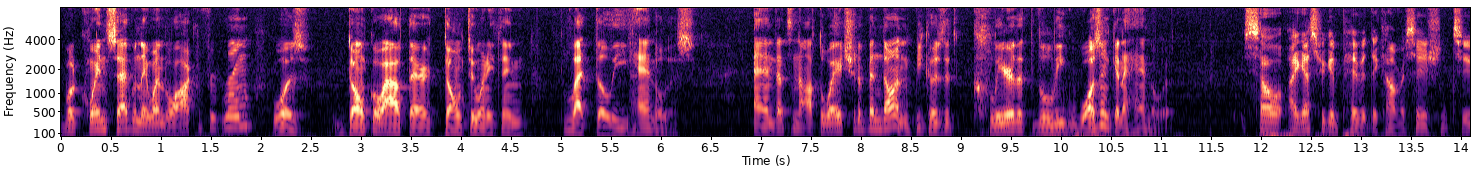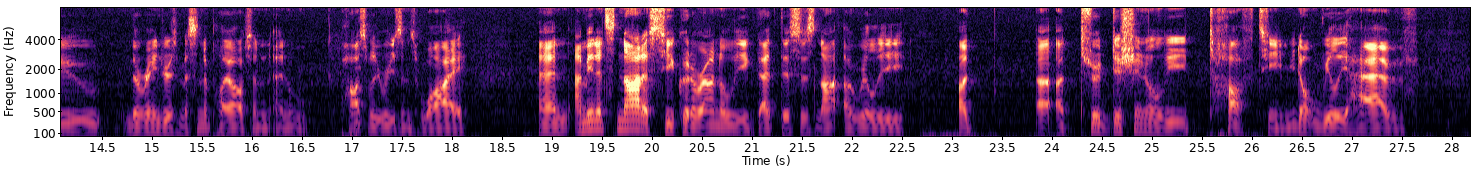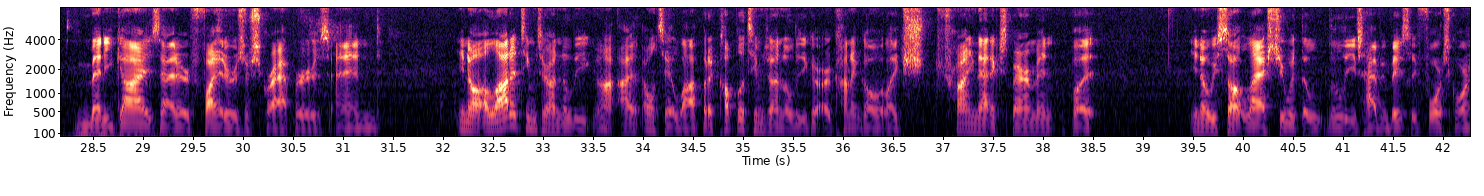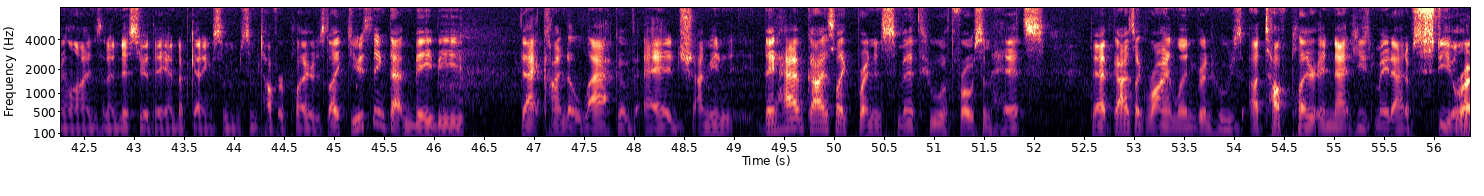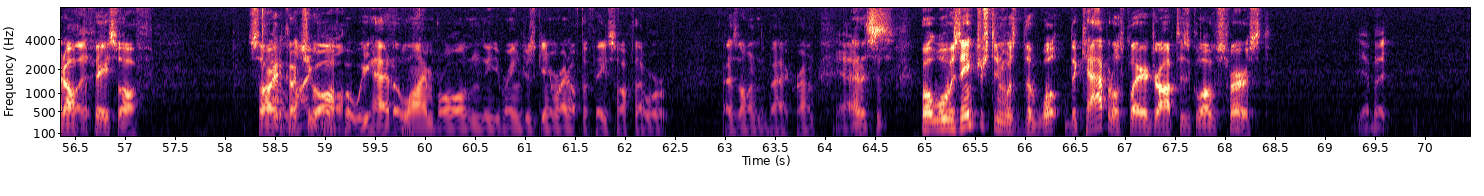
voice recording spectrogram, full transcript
what Quinn said when they went to the locker room was, "Don't go out there, don't do anything, let the league handle this." And that's not the way it should have been done because it's clear that the league wasn't going to handle it. So I guess we could pivot the conversation to the Rangers missing the playoffs and, and possibly reasons why. And I mean, it's not a secret around the league that this is not a really a a, a traditionally tough team. You don't really have many guys that are fighters or scrappers, and you know, a lot of teams around the league. I, I won't say a lot, but a couple of teams around the league are, are kind of going like sh- trying that experiment, but you know, we saw it last year with the the Leafs having basically four scoring lines, and then this year they end up getting some some tougher players. Like, do you think that maybe that kind of lack of edge? I mean, they have guys like Brendan Smith who will throw some hits. They have guys like Ryan Lindgren, who's a tough player in that he's made out of steel. right off the face off. Sorry to cut you line off, but we had a line brawl in the Rangers game right off the face off that were as on in the background. Yeah, and this is, but what was interesting was the the Capitals player dropped his gloves first. yeah, but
